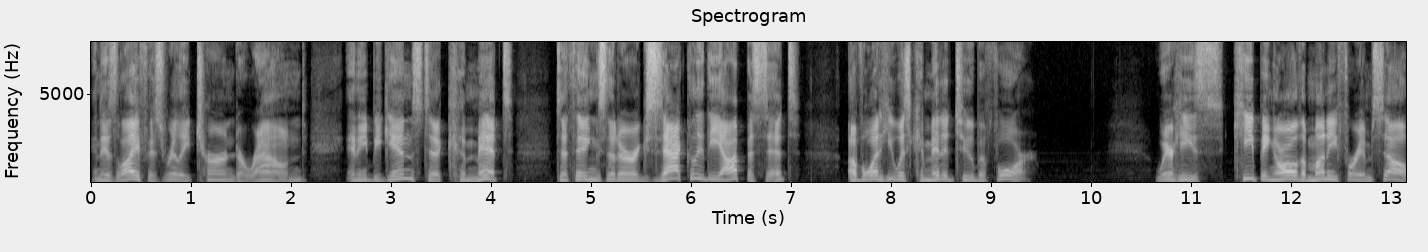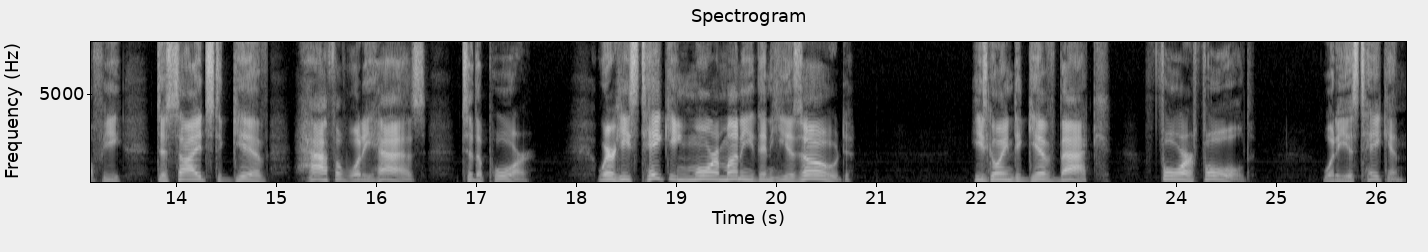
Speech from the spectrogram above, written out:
And his life is really turned around. And he begins to commit to things that are exactly the opposite of what he was committed to before. Where he's keeping all the money for himself, he decides to give half of what he has to the poor. Where he's taking more money than he is owed, he's going to give back fourfold what he has taken.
